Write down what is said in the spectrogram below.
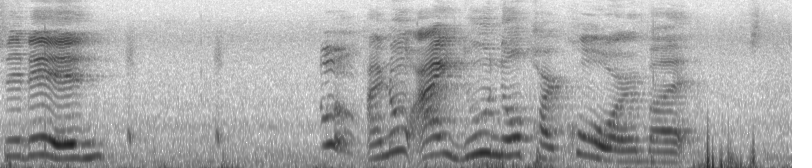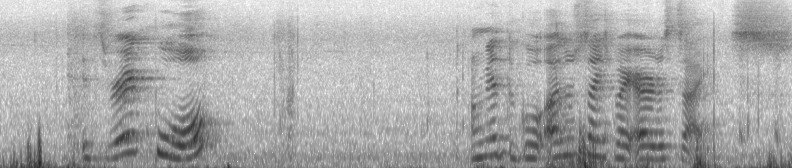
fit in. I know I do know parkour, but it's very cool. I'm to have to go other sides by other sides.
